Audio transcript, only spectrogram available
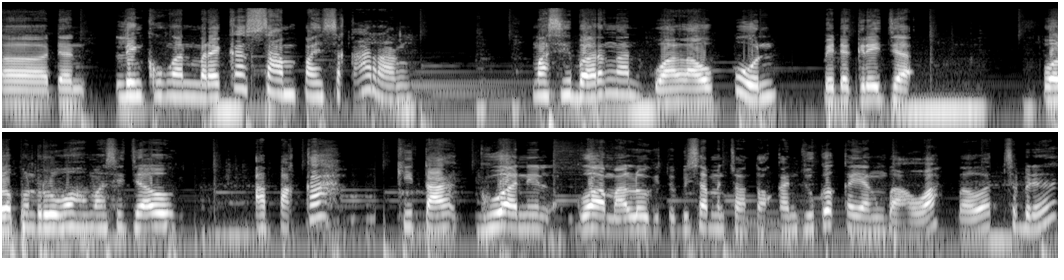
Eh, dan lingkungan mereka sampai sekarang masih barengan walaupun beda gereja. Walaupun rumah masih jauh. Apakah kita gua nih gua sama lu gitu bisa mencontohkan juga ke yang bawah bahwa sebenarnya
